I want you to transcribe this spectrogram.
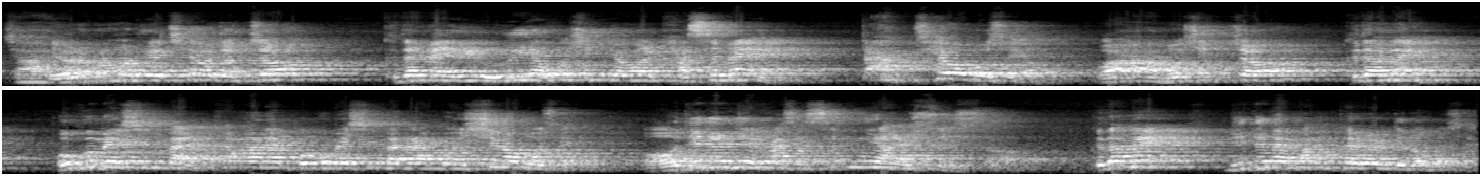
자, 여러분 허리에 채워졌죠? 그 다음에 이 의의 호신경을 가슴에 딱 채워보세요. 와, 멋있죠? 그 다음에 복음의 신발, 평안의 복음의 신발을 한번 신어보세요. 어디든지 가서 승리할 수 있어. 그 다음에 믿음의 방패를 들어보세요.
